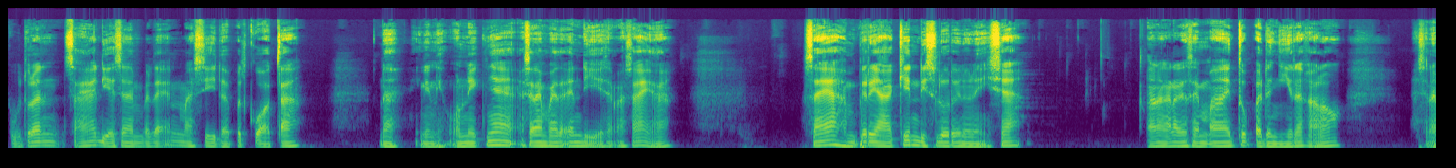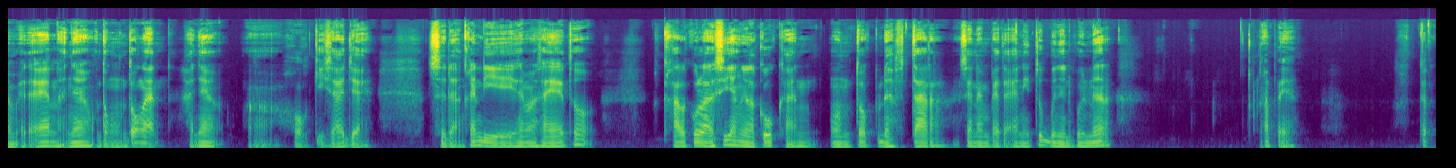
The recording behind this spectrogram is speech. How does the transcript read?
Kebetulan saya di SNMPTN masih dapat kuota. Nah ini nih uniknya SNMPTN di SMA saya saya hampir yakin di seluruh Indonesia anak-anak SMA itu pada ngira kalau SNMPTN hanya untung-untungan, hanya uh, hoki saja. Sedangkan di SMA saya itu kalkulasi yang dilakukan untuk daftar SNMPTN itu benar-benar apa ya? Ket,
